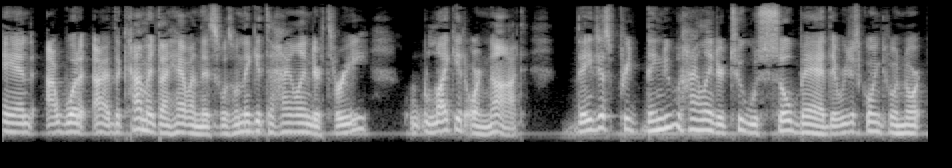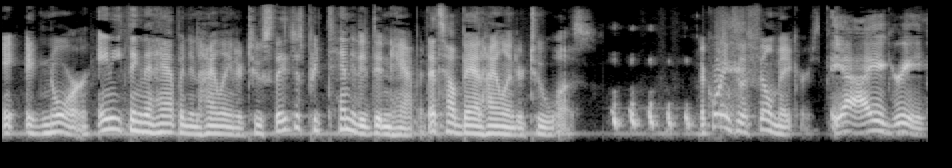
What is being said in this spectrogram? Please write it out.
And I, what I, the comment I have on this was when they get to Highlander Three, like it or not, they just pre, they knew Highlander 2 was so bad they were just going to ignore, ignore anything that happened in Highlander 2 so they just pretended it didn't happen. That's how bad Highlander 2 was. According to the filmmakers. Yeah, I agree.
